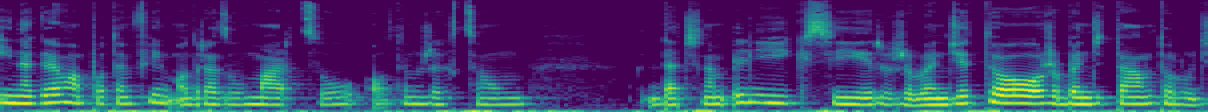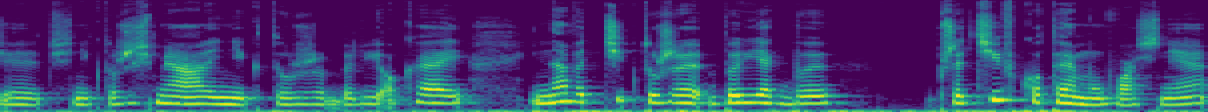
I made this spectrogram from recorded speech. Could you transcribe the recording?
I nagrałam potem film od razu w marcu o tym, że chcą dać nam eliksir, że będzie to, że będzie tamto. Ludzie ci niektórzy śmiali, niektórzy byli ok. I nawet ci, którzy byli jakby przeciwko temu właśnie,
